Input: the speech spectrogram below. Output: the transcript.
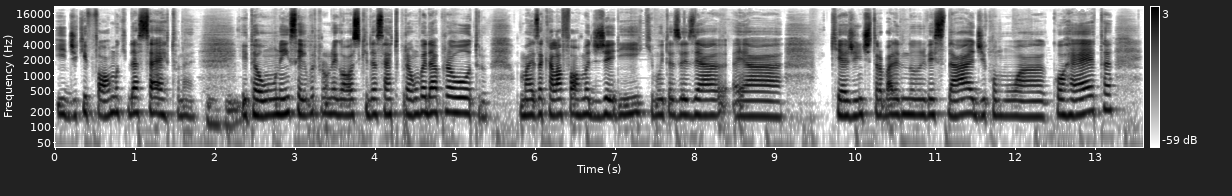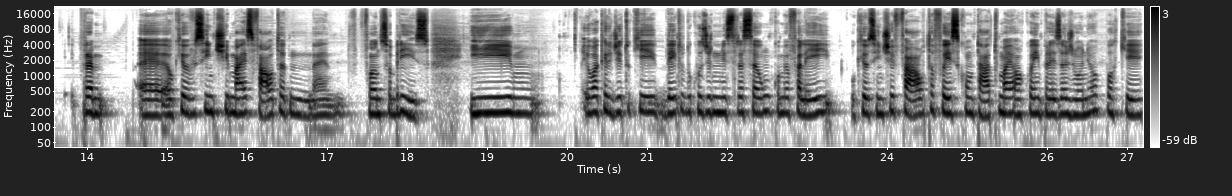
e de que forma que dá certo, né? Uhum. Então, nem sempre para um negócio que dá certo para um vai dar para outro, mas aquela forma de gerir, que muitas vezes é a, é a que a gente trabalha na universidade como a correta, para é, é, o que eu senti mais falta, né, falando sobre isso. E eu acredito que dentro do curso de administração, como eu falei, o que eu senti falta foi esse contato maior com a empresa júnior, porque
